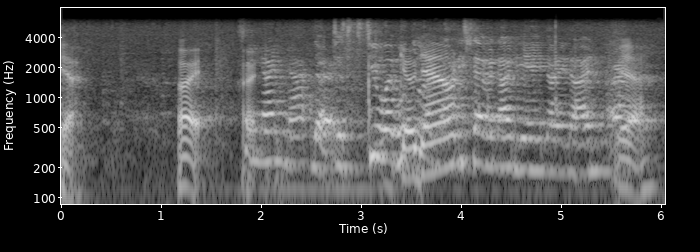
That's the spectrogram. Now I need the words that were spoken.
Yeah. All right. All say right. 99. No, just do like Go we'll do like down. 97, 98, 99. All right. Yeah.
